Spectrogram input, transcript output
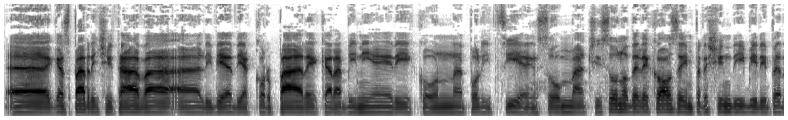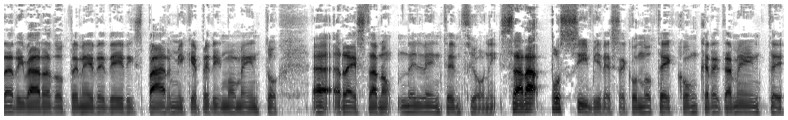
Eh, Gasparri citava eh, l'idea di accorpare carabinieri con polizia, insomma, ci sono delle cose imprescindibili per arrivare ad ottenere dei risparmi che per il momento eh, restano nelle intenzioni. Sarà possibile? Secondo te, concretamente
